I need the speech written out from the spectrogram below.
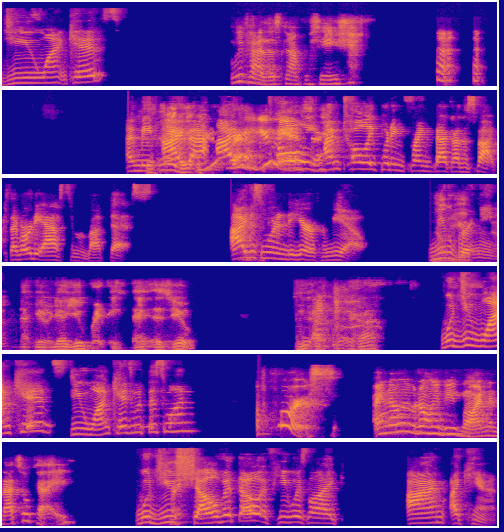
Do you want kids? We've had this conversation. I mean, Yeah, I've, I'm, You- right, you totally. I'm totally putting Frank back on the spot because I've already asked him about this. I just wanted to hear from you. No, You, you. Brittany. Not you, yeah, you, Brittany. It's you. Would you want kids? Do you want kids with this one? Of course. I know it would only be one, and that's okay. Would you Right. shelve it though if he was like, I'm I can't.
